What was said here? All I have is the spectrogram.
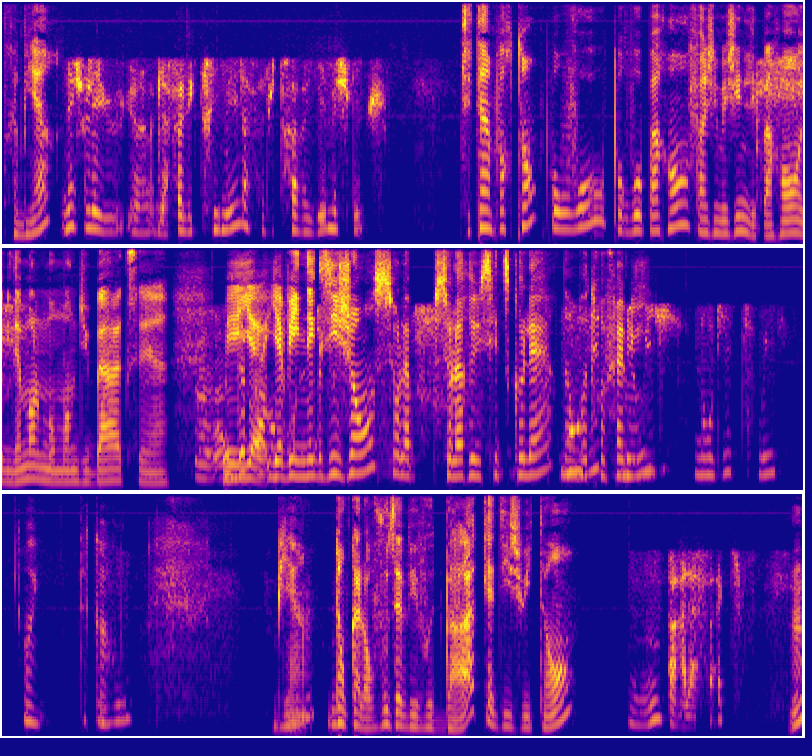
très bien. Mais je l'ai eu. Euh, il a fallu trimer, il a fallu travailler, mais je l'ai eu. C'était important pour vous, pour vos parents? Enfin, j'imagine les parents, évidemment, le moment du bac, c'est. Mais il y, avait une exigence sur la sur la réussite scolaire dans votre famille? oui. Non dite, oui. Oui, d'accord. Bien. Donc, alors, vous avez votre bac à 18 ans. Mmh, par à la fac. Mmh.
